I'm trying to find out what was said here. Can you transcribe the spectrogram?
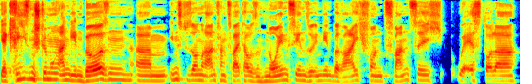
der Krisenstimmung an den Börsen, ähm, insbesondere Anfang 2019, so in den Bereich von 20 US-Dollar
